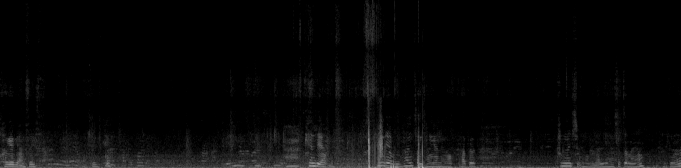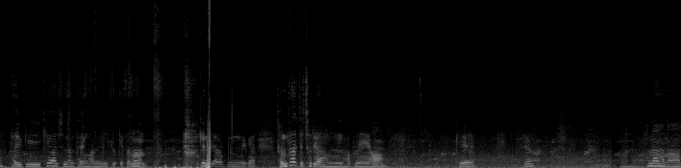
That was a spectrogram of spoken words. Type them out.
가격이 안 써있어. 있고 아, 캔디하분 캔디하분 한참 작년에 막 다들 탐내시고 막 난리 하셨잖아요. 다들 다육이 케어하시는 다육맘님들께서는 캔디하분 얘가 전사지 처리한 화분이에요. 이렇게 보세요 음, 하나하나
